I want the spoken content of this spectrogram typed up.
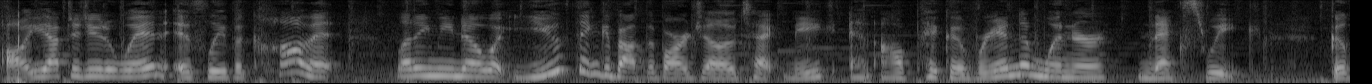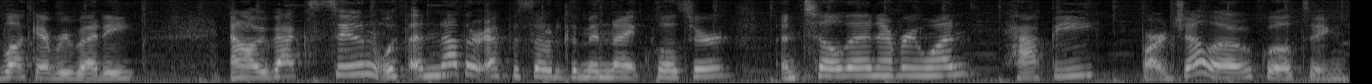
All you have to do to win is leave a comment letting me know what you think about the Bargello technique and I'll pick a random winner next week. Good luck everybody. And I'll be back soon with another episode of the Midnight Quilter. Until then everyone, happy Bargello quilting.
